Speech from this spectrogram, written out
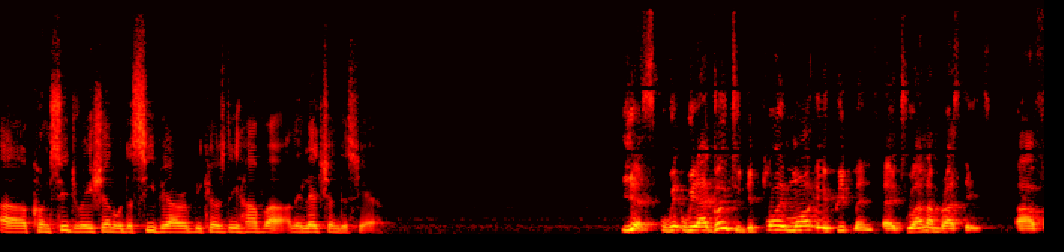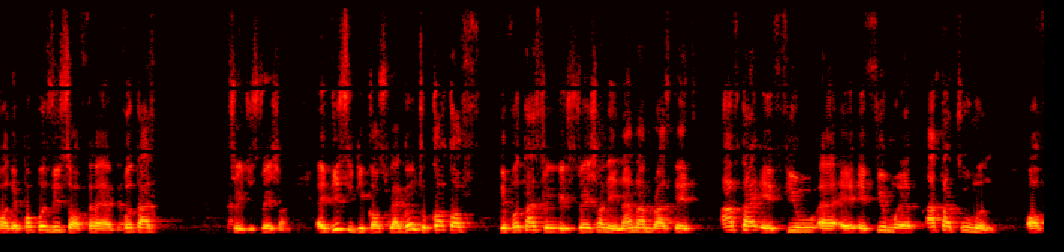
uh, consideration with the CVR because they have uh, an election this year? Yes, we, we, are going to deploy more equipment uh, to Anambra State uh, for the purposes of uh, voters registration. Uh, this is because we are going to cut off the voters registration in Anambra State after a few, a, a, few after two months of,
